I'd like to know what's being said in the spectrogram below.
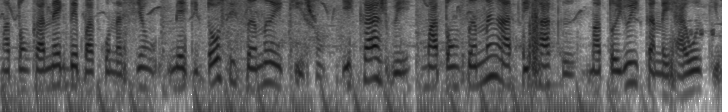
Maton carnet de vacunación. Mekitosi sanang ikishun. Ikashbi. Maton sanang atihak. Mato yuikanay hawuki.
